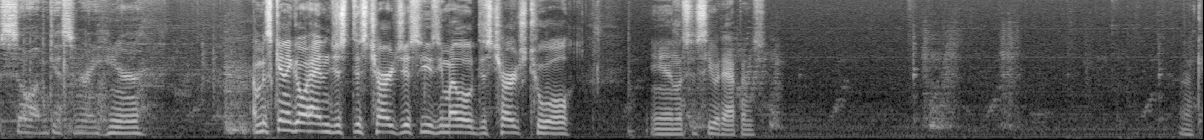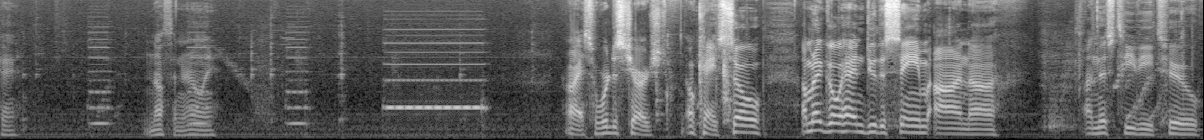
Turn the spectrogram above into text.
So I'm guessing right here. I'm just gonna go ahead and just discharge this using my little discharge tool. And let's just see what happens. Okay. Nothing really. Alright, so we're discharged. Okay, so I'm gonna go ahead and do the same on uh, on this TV too.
